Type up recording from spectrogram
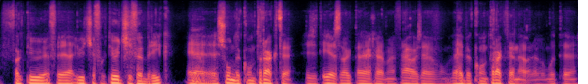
factuur, uurtje factuurtje fabriek. Ja. zonder contracten. Is het eerste wat ik tegen mijn vrouw zei: van, we hebben contracten nodig. We moeten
